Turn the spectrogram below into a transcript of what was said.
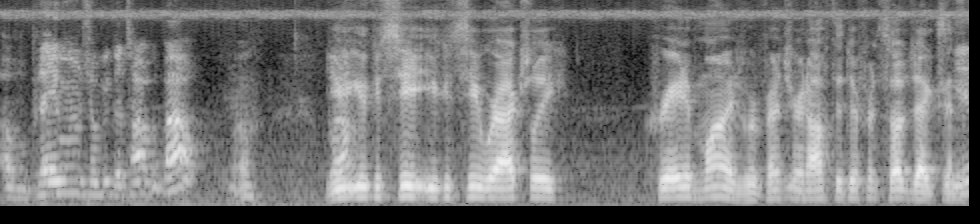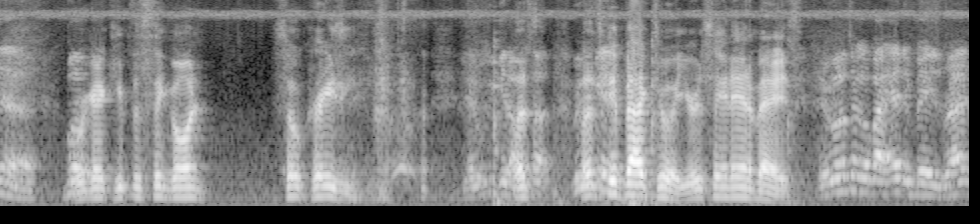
of a playroom so we could talk about. You Well- you could see you could see we're actually creative minds. We're venturing off to different subjects, and Yeah, but we're gonna keep this thing going so crazy. yeah, we get off let's. We let's can get back to it. You're saying animes. We're gonna talk about animes, right?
